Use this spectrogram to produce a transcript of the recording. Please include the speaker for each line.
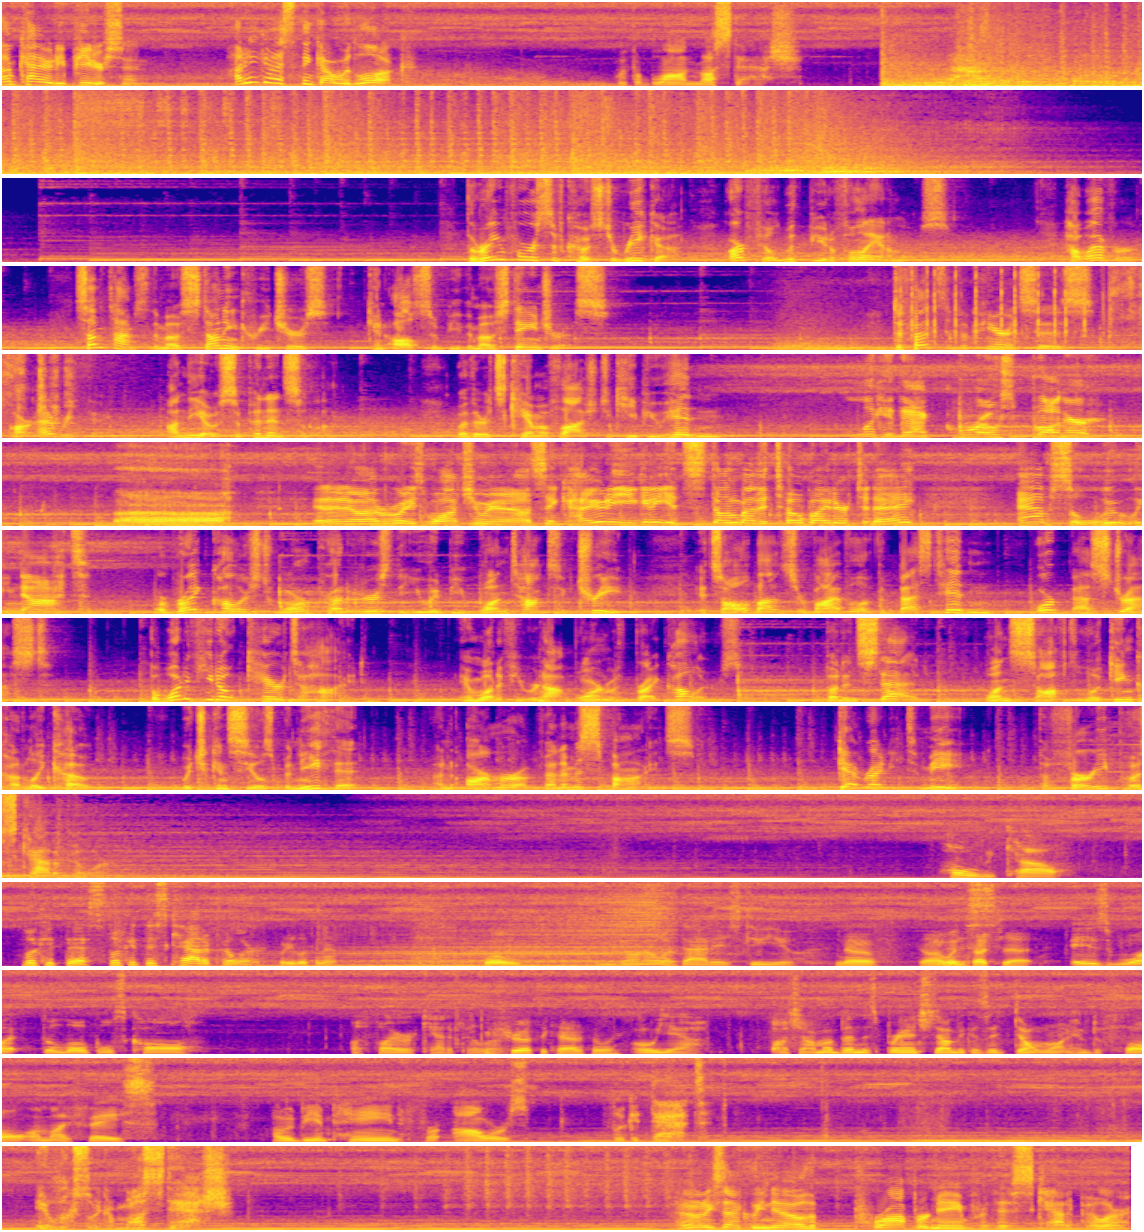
Speaker 1: I'm Coyote Peterson. How do you guys think I would look? With a blonde mustache.
Speaker 2: The rainforests of Costa Rica are filled with beautiful animals. However, sometimes the most stunning creatures can also be the most dangerous. Defensive appearances are everything on the Osa Peninsula. Whether it's camouflage to keep you hidden,
Speaker 1: Look at that gross bugger. Ugh. And I know everybody's watching me right now saying, Coyote, you gonna get stung by the toe biter today? Absolutely not.
Speaker 2: or bright colors to warn predators that you would be one toxic treat, it's all about survival of the best hidden or best dressed. But what if you don't care to hide? And what if you were not born with bright colors, but instead one soft looking cuddly coat, which conceals beneath it an armor of venomous spines? Get ready to meet the furry puss caterpillar.
Speaker 1: Holy cow. Look at this. Look at this caterpillar.
Speaker 3: What are you looking at? Whoa.
Speaker 1: You don't know what that is, do you?
Speaker 3: No, no, I wouldn't
Speaker 1: This-
Speaker 3: touch that.
Speaker 1: Is what the locals call a fire caterpillar.
Speaker 3: You sure that's a caterpillar?
Speaker 1: Oh yeah. Watch out, I'm gonna bend this branch down because I don't want him to fall on my face. I would be in pain for hours. Look at that. It looks like a mustache. I don't exactly know the proper name for this caterpillar.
